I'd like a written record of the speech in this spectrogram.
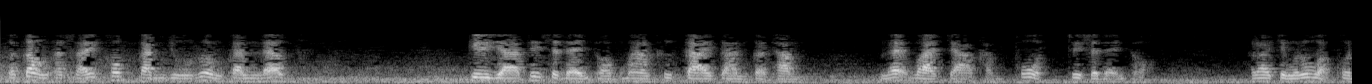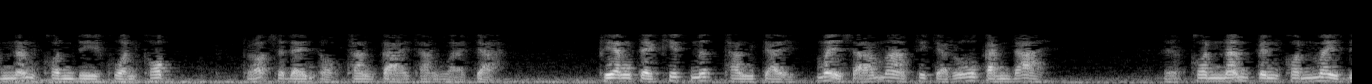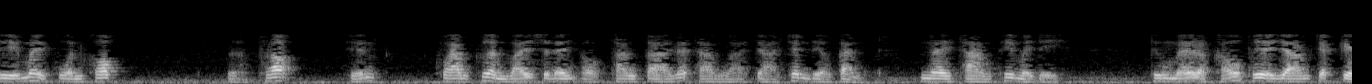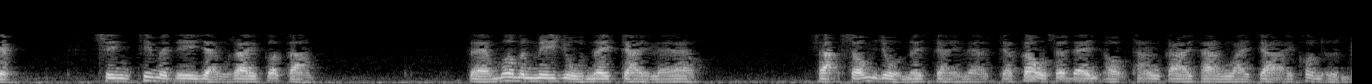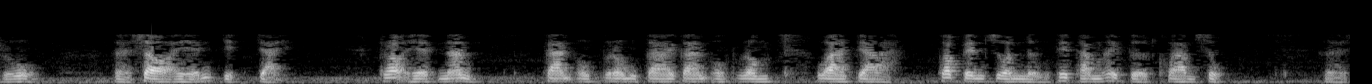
ก็ต้องอาศัยคบกันอยู่ร่วมกันแล้วกิริยาที่แสดงออกมาคือกายการกระทำและวาจาคำพูดที่แสดงออก เราจึงรู้ว่าคนนั้นคนดีควรครบ เพราะแสดงออกทางกายทางวาจา เพียงแต่คิดนึกทางใจไม่สามารถที่จะรู้กันได้ คนนั้นเป็นคนไม่ดีไม่ควรครบเพราะเห็นความเคลื่อนไหวแสดงออกทางกายและทางวาจาเช่นเดียวกัน ในทางที่ไม่ดี ถึงแม้ว่าเขาพยายามจะเก็บสิ่งที่ไม่ดีอย่างไรก็ตาม แต่เมื่อมันมีอยู่ในใจแล้ว สะสมอยู่ในใจแล้ว จะต้องแสดงออกทางกายทางวาจาให้คนอื่นรู้ส่อให้เห็นจิตใจ เพราะเหตุนั้น การอบรมกายการอบรมวาจา ก็เป็นส่วนหนึ่งที่ทำให้เกิดความสุข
